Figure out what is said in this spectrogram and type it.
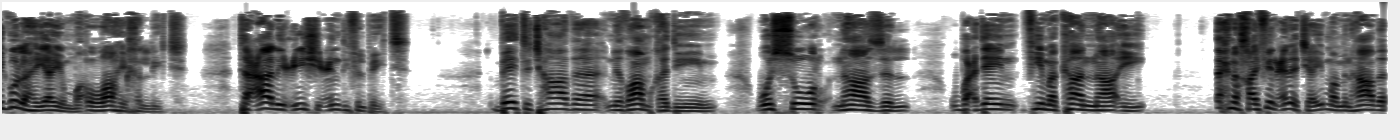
يقول لها يا يمه الله يخليك. تعالي عيشي عندي في البيت. بيتك هذا نظام قديم والسور نازل وبعدين في مكان نائي. إحنا خايفين عليك يا يمه من هذا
